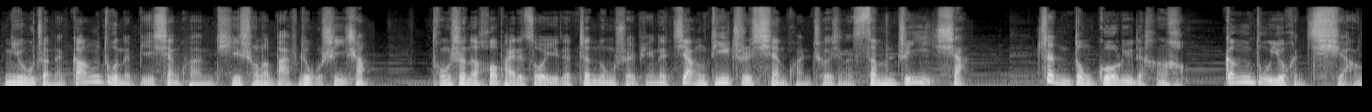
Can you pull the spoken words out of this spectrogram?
扭转的刚度呢比现款提升了百分之五十以上，同时呢后排的座椅的震动水平呢降低至现款车型的三分之一以下，震动过滤的很好，刚度又很强。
